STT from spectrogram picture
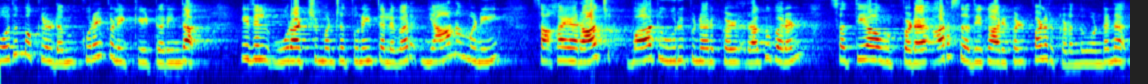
பொதுமக்களிடம் குறைகளை கேட்டறிந்தார். இதில் ஊராட்சி மன்ற துணைத் தலைவர் ஞானமணி சகாயராஜ் வார்டு உறுப்பினர்கள் ரகுவரன் சத்யா உட்பட அரசு அதிகாரிகள் பலர் கலந்து கொண்டனர்.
